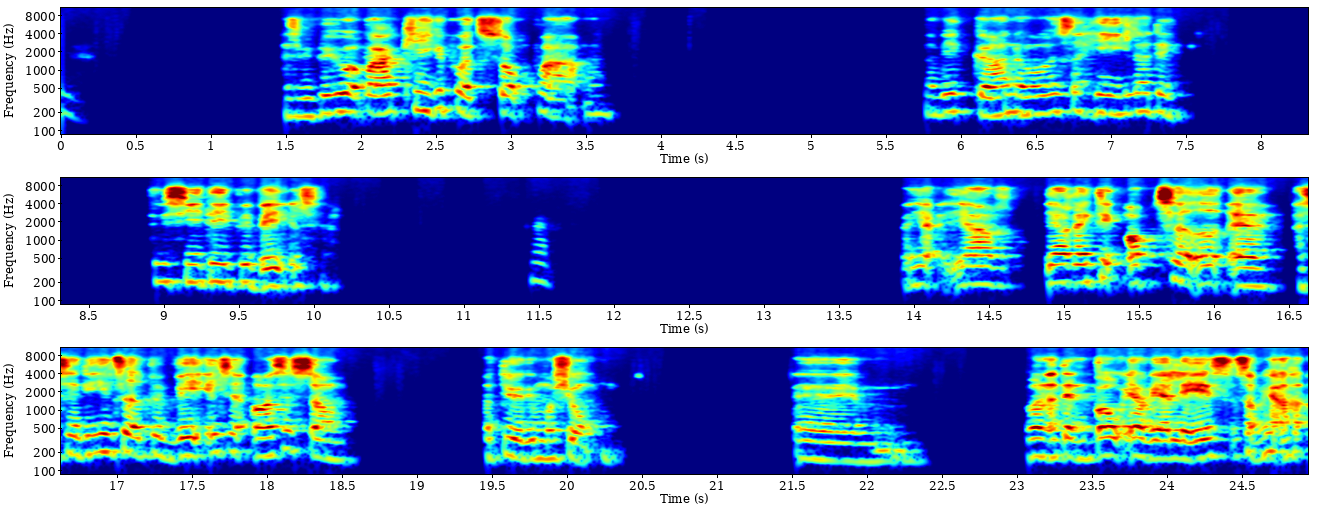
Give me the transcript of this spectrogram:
Ja. Altså vi behøver bare at kigge på et sår på armen. Når vi ikke gør noget, så heler det. Det vil sige, det er i bevægelse. Ja. Og jeg, jeg, jeg er rigtig optaget af, altså i det hele taget bevægelse, også som at dyrke motion. Øhm, under den bog, jeg er ved at læse, som jeg har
